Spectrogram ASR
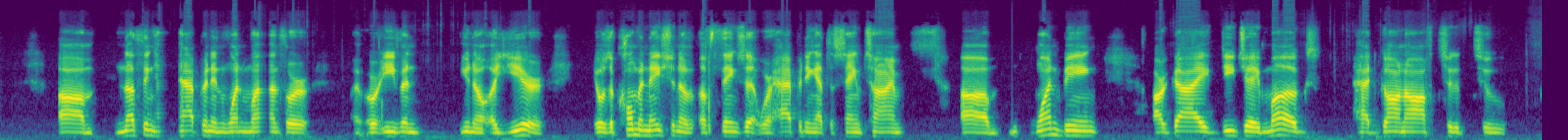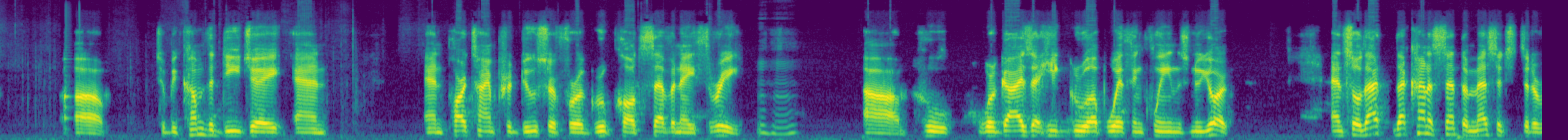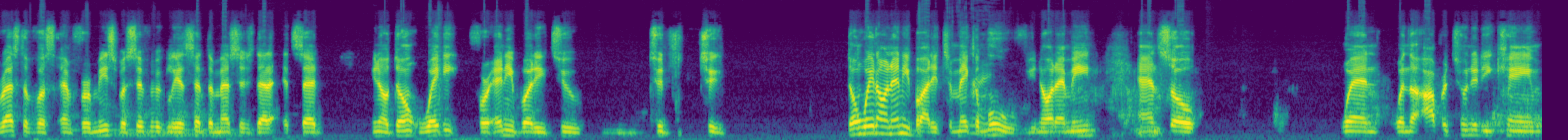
Um, nothing happened in one month or or even you know a year. It was a culmination of, of things that were happening at the same time. Um, one being our guy DJ Muggs had gone off to to uh, to become the DJ and and part-time producer for a group called 7A3. Mm-hmm. um, who were guys that he grew up with in Queens, New York. And so that that kind of sent the message to the rest of us, and for me specifically, it sent the message that it said, you know, don't wait for anybody to to to don't wait on anybody to make right. a move. You know what I mean? And so when when the opportunity came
